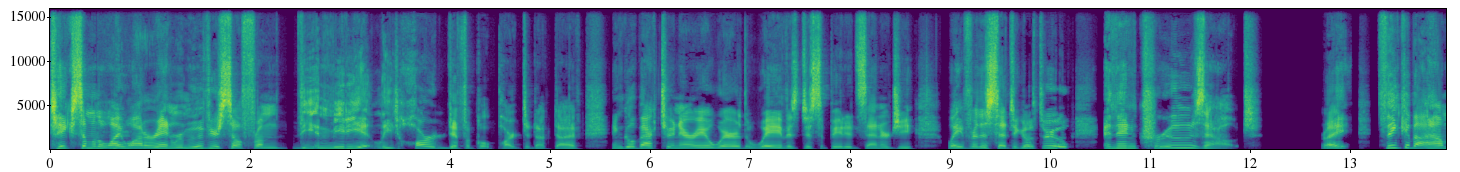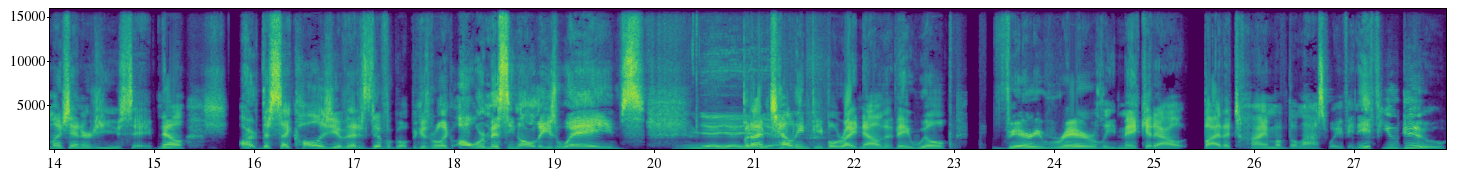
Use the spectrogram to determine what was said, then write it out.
Take some of the white Mhm. water in, remove yourself from the immediately hard, difficult part to duck dive, and go back to an area where the wave has dissipated its energy. Wait for the set to go through, and then cruise out. Right? Think about how much energy you save. Now, our, the psychology of that is difficult because we're like, oh, we're missing all these waves. Mm, yeah, yeah, But yeah, I'm yeah. telling people right now that they will very rarely make it out by the time of the last wave. And if you do,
